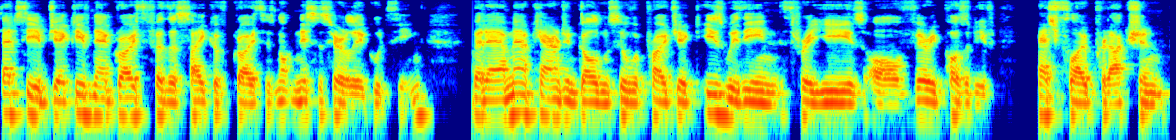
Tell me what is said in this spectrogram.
that's the objective. Now, growth for the sake of growth is not necessarily a good thing, but our Mount Carrington Gold and Silver project is within three years of very positive cash flow production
